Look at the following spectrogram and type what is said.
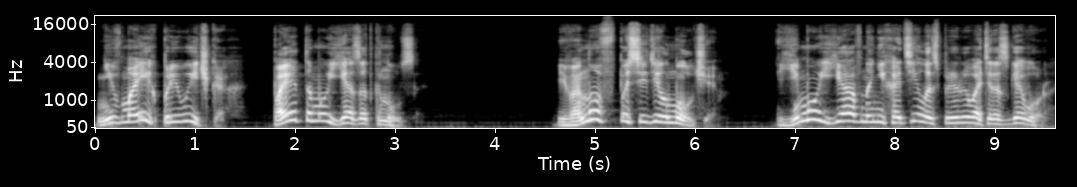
не в моих привычках, поэтому я заткнулся. Иванов посидел молча. Ему явно не хотелось прерывать разговор,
